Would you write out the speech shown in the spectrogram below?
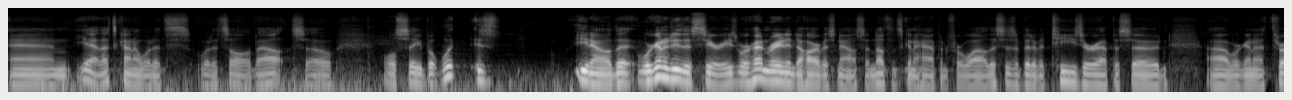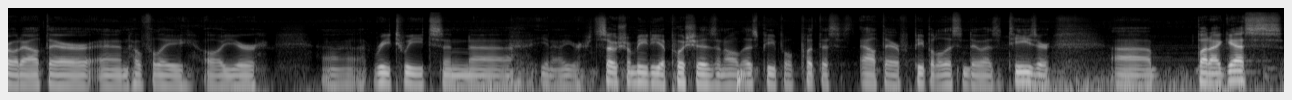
and yeah, that's kind of what it's what it's all about. So we'll see. But what is you know, the, we're going to do this series. We're heading right into harvest now, so nothing's going to happen for a while. This is a bit of a teaser episode. Uh, we're going to throw it out there, and hopefully, all your uh, retweets and uh, you know your social media pushes and all those people put this out there for people to listen to as a teaser. Uh, but I guess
